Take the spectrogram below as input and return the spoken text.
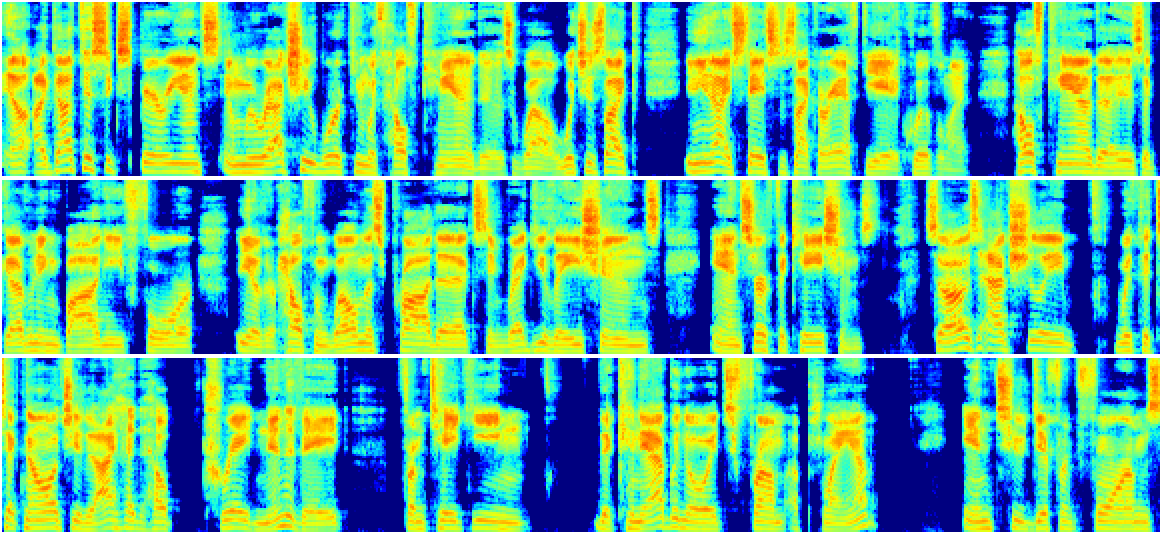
I got this experience and we were actually working with Health Canada as well, which is like in the United States, it's like our FDA equivalent. Health Canada is a governing body for, you know, their health and wellness products and regulations and certifications. So I was actually with the technology that I had helped create and innovate from taking the cannabinoids from a plant into different forms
